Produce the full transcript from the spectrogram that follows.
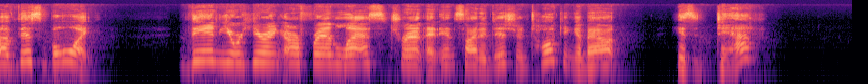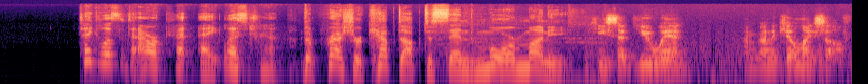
of this boy. Then you're hearing our friend Les Trent at Inside Edition talking about his death. Take a listen to our cut eight. Les Trent. The pressure kept up to send more money. He said, You win. I'm going to kill myself.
